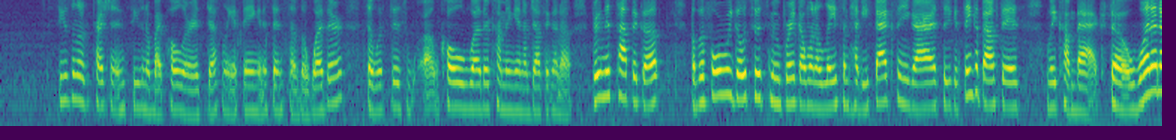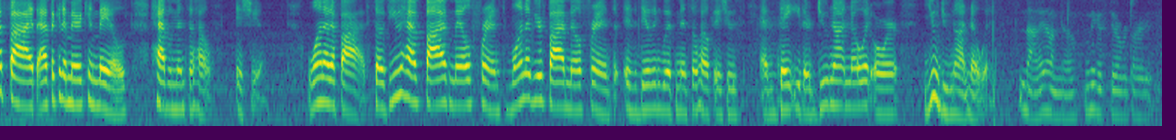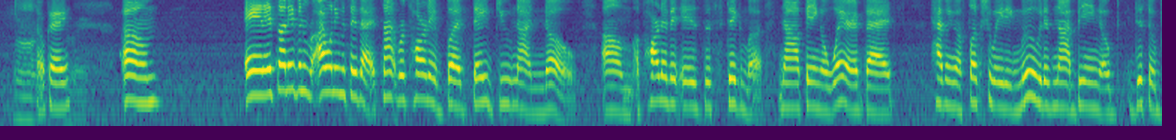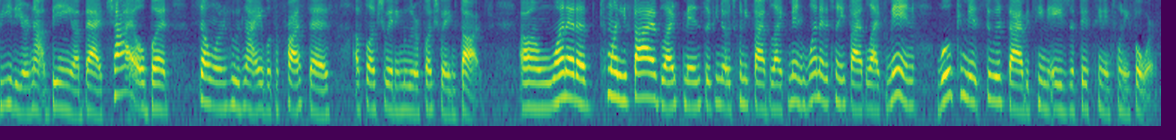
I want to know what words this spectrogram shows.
seasonal depression and seasonal bipolar is definitely a thing in the sense of the weather. So with this um, cold weather coming in, I'm definitely gonna bring this topic up. But before we go to a smooth break, I want to lay some heavy facts on you guys so you can think about this when we come back. So one out of five African American males have a mental health issue. One out of five. So if you have five male friends, one of your five male friends is dealing with mental health issues, and they either do not know it or you do not know it. Nah, they don't know. Niggas still retarded. Uh, Okay. right. Um, and it's not even, I won't even say that. It's not retarded, but they do not know. Um, a part of it is the stigma, not being aware that having a fluctuating mood is not being ob- disobedient or not being a bad child, but someone who's not able to process a fluctuating mood or fluctuating thoughts. Um, one out of 25 black men, so if you know 25 black men, one out of 25 black men will commit suicide between the ages of 15 and 24.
